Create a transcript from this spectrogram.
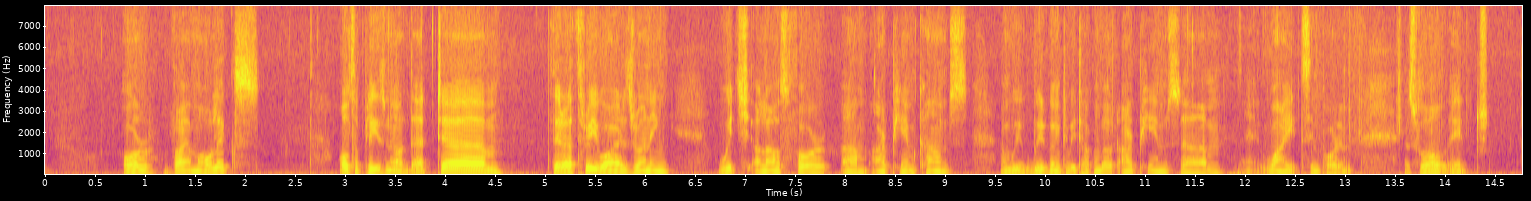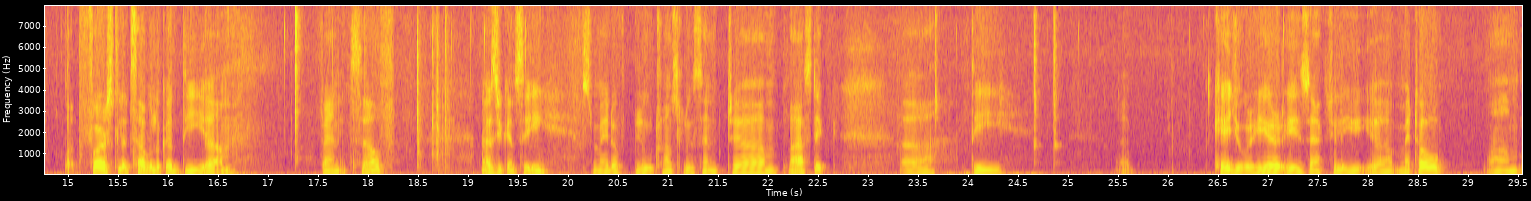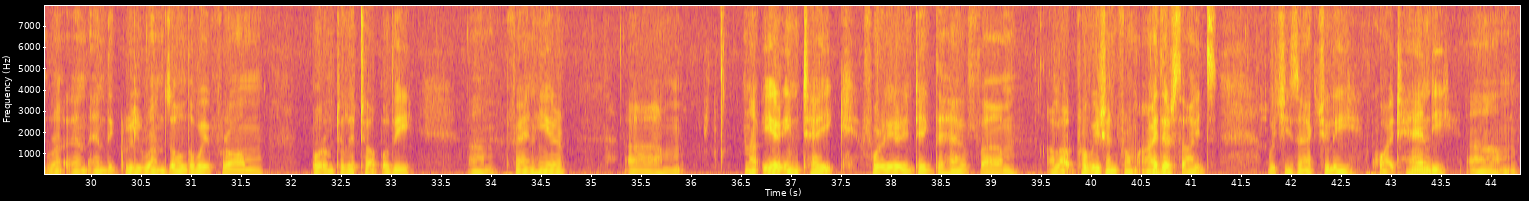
or via Molex. Also please note that um, there are three wires running which allows for um, RPM counts. And we, we're going to be talking about RPMs um, why it's important as well. It, but first let's have a look at the um, fan itself. As you can see it's made of blue translucent um, plastic. Uh, the uh, cage over here is actually uh, metal um, and, and the grill runs all the way from bottom to the top of the um, fan here. Um, now air intake for air intake they have um, a lot provision from either sides which is actually quite handy um,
